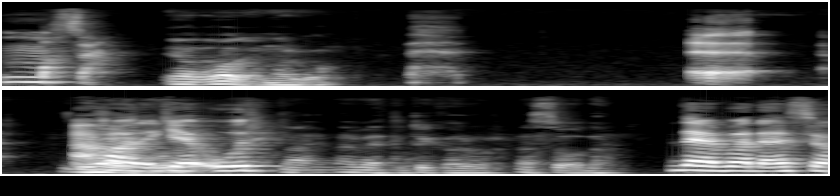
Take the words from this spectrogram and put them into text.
Masse. Ja, det var det i Norge òg. Jeg har ikke ord. Nei, jeg vet at du ikke har ord. Jeg så det. Det er bare så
